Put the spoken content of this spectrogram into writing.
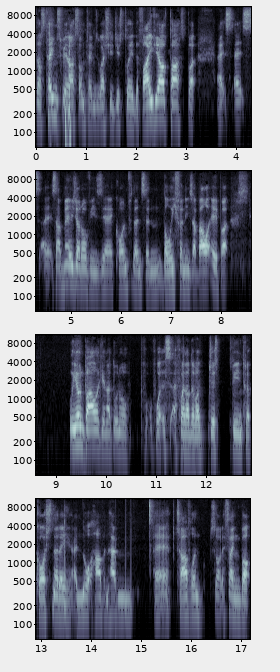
there's times where I sometimes wish he just played the five yard pass, but it's it's it's a measure of his uh, confidence and belief in his ability. But Leon Balogun, I don't know what whether they were just being precautionary and not having him uh, travelling sort of thing. But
